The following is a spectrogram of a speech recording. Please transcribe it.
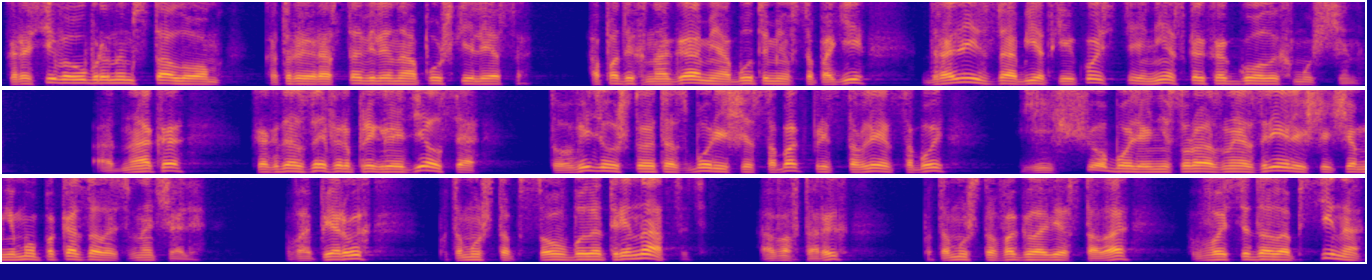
красиво убранным столом, который расставили на опушке леса, а под их ногами, обутыми в сапоги, дрались за объедки и кости несколько голых мужчин. Однако, когда Зефир пригляделся, то увидел, что это сборище собак представляет собой еще более несуразное зрелище, чем ему показалось вначале. Во-первых, потому что псов было тринадцать, а во-вторых, потому что во главе стола восседала псина,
